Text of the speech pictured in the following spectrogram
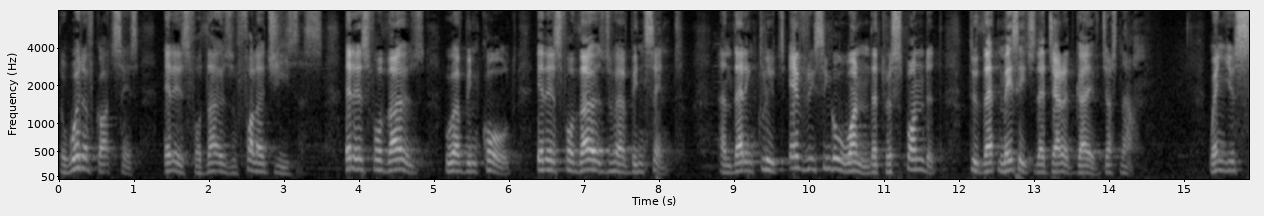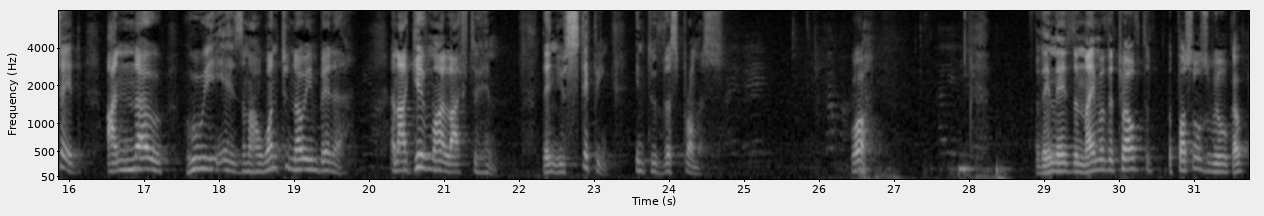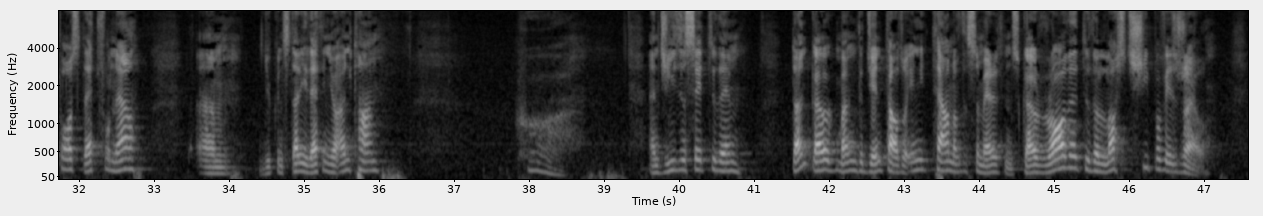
the Word of God says it is for those who follow Jesus, it is for those who have been called, it is for those who have been sent. And that includes every single one that responded to that message that Jared gave just now. When you said, I know who he is and I want to know him better, and I give my life to him, then you're stepping into this promise. Well, then there's the name of the 12 apostles. We'll go past that for now. Um, you can study that in your own time. And Jesus said to them, Don't go among the Gentiles or any town of the Samaritans. Go rather to the lost sheep of Israel.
